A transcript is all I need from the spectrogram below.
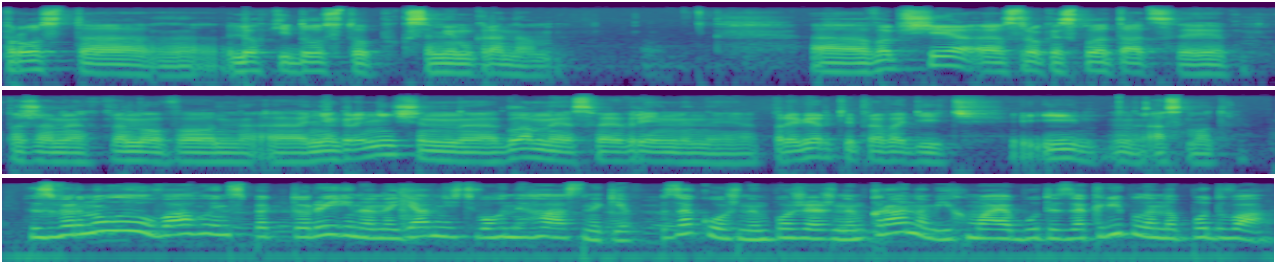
просто э, легкий доступ к самим кранам. Э, Вообще э, срок эксплуатации пожарных кранов он э, не ограничен. Э, Главное своевременные проверки проводить и м, осмотры. Звернули увагу інспектори і на наявність вогнегасників. За кожним пожежним краном їх має бути закріплено по два.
